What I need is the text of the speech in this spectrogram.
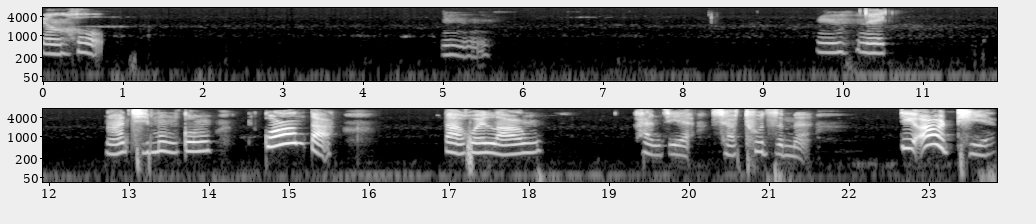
然后。嗯，嗯，那拿起木棍，咣的，大灰狼看见小兔子们。第二天，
